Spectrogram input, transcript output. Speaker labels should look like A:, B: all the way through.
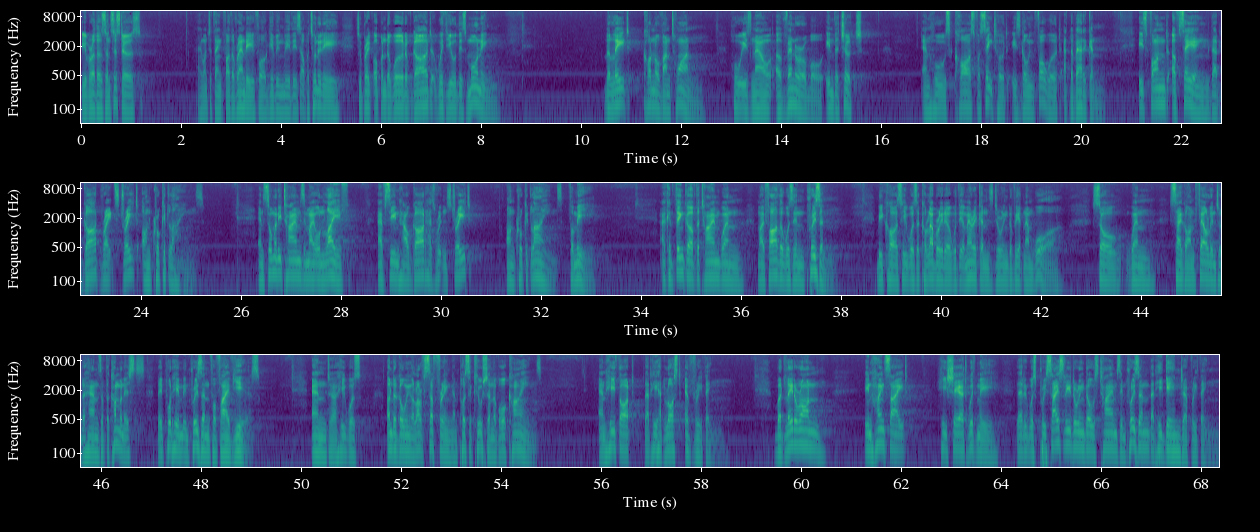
A: Dear brothers and sisters, I want to thank Father Randy for giving me this opportunity to break open the Word of God with you this morning. The late Cardinal Van Thuan, who is now a venerable in the church and whose cause for sainthood is going forward at the Vatican, is fond of saying that God writes straight on crooked lines. And so many times in my own life, I've seen how God has written straight on crooked lines for me. I can think of the time when my father was in prison because he was a collaborator with the Americans during the Vietnam War. So when Saigon fell into the hands of the communists, they put him in prison for five years. And uh, he was undergoing a lot of suffering and persecution of all kinds. And he thought that he had lost everything. But later on, in hindsight, he shared with me that it was precisely during those times in prison that he gained everything.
